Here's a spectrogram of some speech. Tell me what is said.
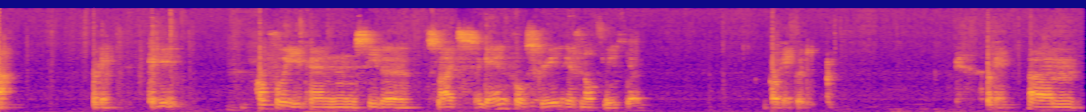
Ah, okay. Can you, hopefully you can see the slides again, full screen. If not, please, yeah. Okay, good. Okay. Um,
